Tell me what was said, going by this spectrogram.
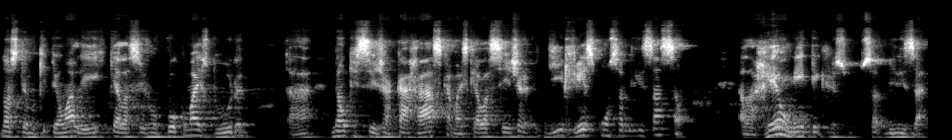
nós temos que ter uma lei que ela seja um pouco mais dura, tá? Não que seja carrasca, mas que ela seja de responsabilização. Ela realmente tem que responsabilizar.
